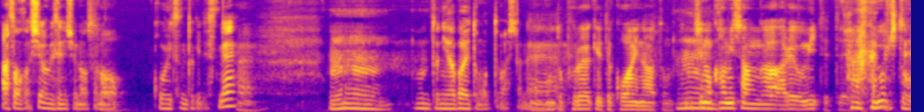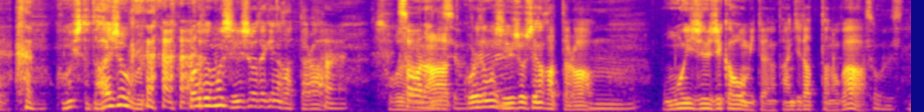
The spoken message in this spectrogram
あそうか塩見選手のそのそ後逸の時ですね、はいうん。本当にやばいと思ってましたね。本当プロ野球って怖いなと思って、ううんちのかみさんがあれを見てて、この人、この人大丈夫？これでもし優勝できなかったら、はい。そうだな。なんですよね。これでもし優勝しなかったら、うん。重い十字架をみたいな感じだったのが、そうですね。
